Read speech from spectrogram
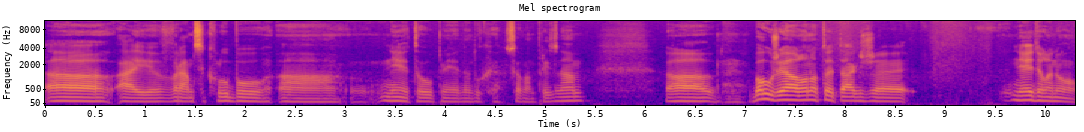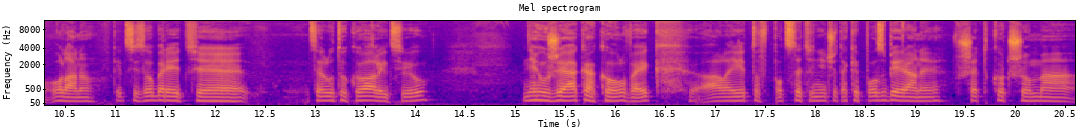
Uh, aj v rámci klubu. Uh, nie je to úplne jednoduché, sa vám priznám. Uh, bohužiaľ, ono to je tak, že nie je len o Olano. Keď si zoberiete celú tú koalíciu, nech akákoľvek, ale je to v podstate niečo také pozbierané. Všetko, čo má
